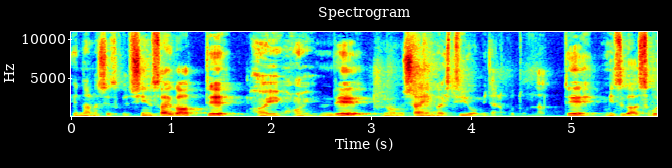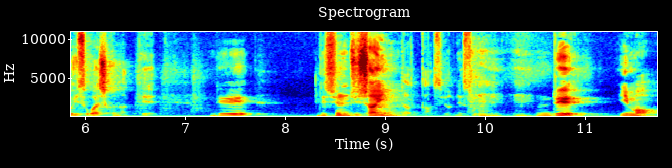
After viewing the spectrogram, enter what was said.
変な話ですけど震災があってはいはい。であの社員が必要みたいなことになって水がすごい忙しくなってでで瞬時社員だったんですよねそれで。で今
